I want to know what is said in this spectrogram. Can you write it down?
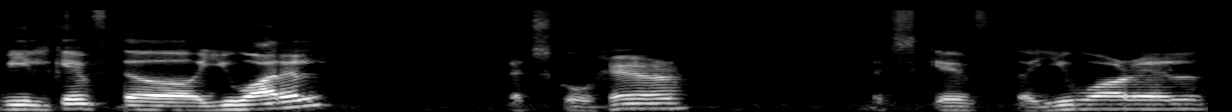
We'll give the URL. Let's go here. Let's give the URL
